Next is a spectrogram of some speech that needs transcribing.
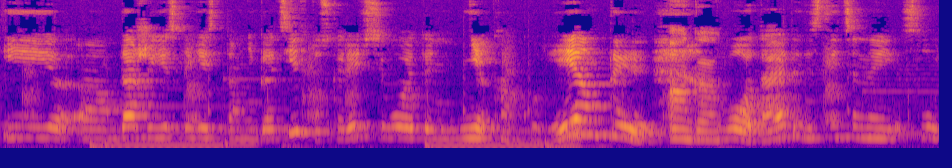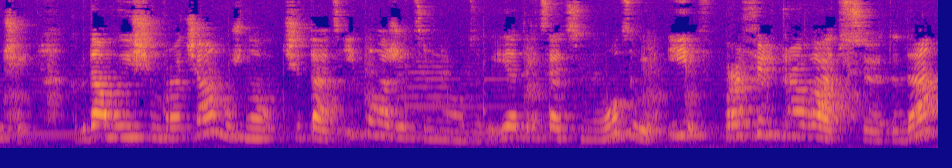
и э, даже если есть там негатив, то, скорее всего, это не конкуренты, ага. вот, а это действительный случай. Когда мы ищем врача, нужно читать и положительные отзывы, и отрицательные отзывы, и профильтровать все это, да,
